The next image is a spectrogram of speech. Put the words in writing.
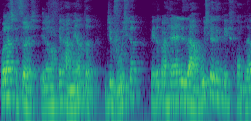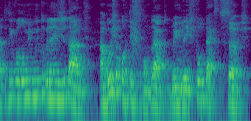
O Elasticsearch ele é uma ferramenta de busca feita para realizar buscas em texto completo em volumes muito grandes de dados. A busca por texto completo, do inglês Full Text Search,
